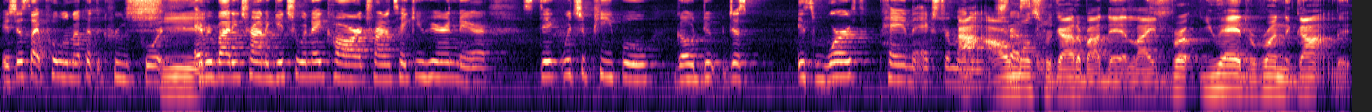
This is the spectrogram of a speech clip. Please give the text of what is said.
it's just like pulling up at the cruise port. Shit. Everybody trying to get you in their car, trying to take you here and there. Stick with your people. Go do just. It's worth paying the extra money. I almost me. forgot about that. Like, bro, you had to run the gauntlet.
